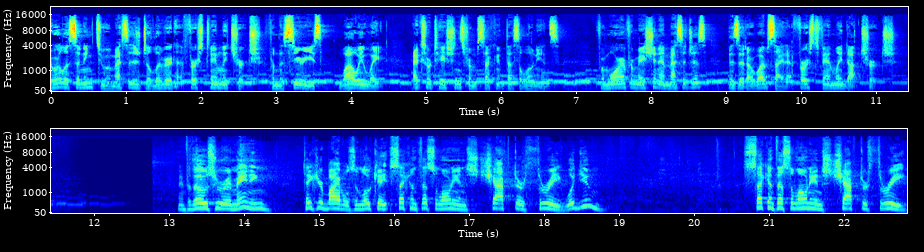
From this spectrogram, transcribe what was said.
You're listening to a message delivered at First Family Church from the series While We Wait Exhortations from Second Thessalonians. For more information and messages, visit our website at firstfamily.church. And for those who are remaining, take your Bibles and locate Second Thessalonians chapter 3, would you? Second Thessalonians chapter 3.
